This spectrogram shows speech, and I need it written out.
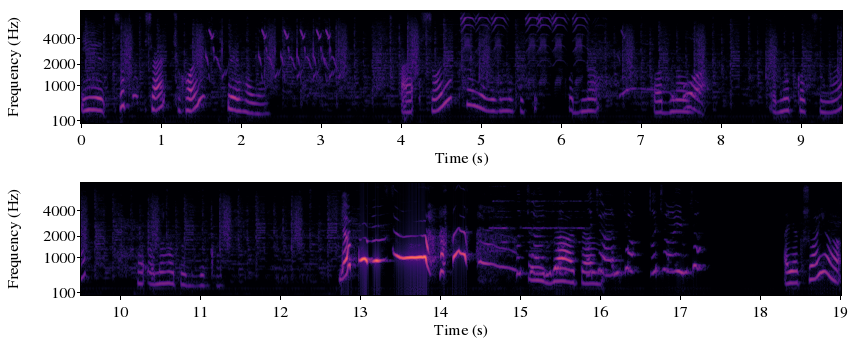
І що тут ще? Чого він пригає? А що якщо я візьму тут одну, одну, О, одну качуна та одного тубзика? Я понесу! Ребята, качаємося, качаємося. а якщо я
